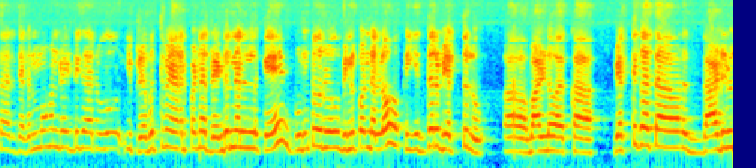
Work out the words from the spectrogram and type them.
సార్ జగన్మోహన్ రెడ్డి గారు ఈ ప్రభుత్వం ఏర్పడిన రెండు నెలలకే గుంటూరు వినుకొండలో ఒక ఇద్దరు వ్యక్తులు వాళ్ళ యొక్క వ్యక్తిగత దాడులు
